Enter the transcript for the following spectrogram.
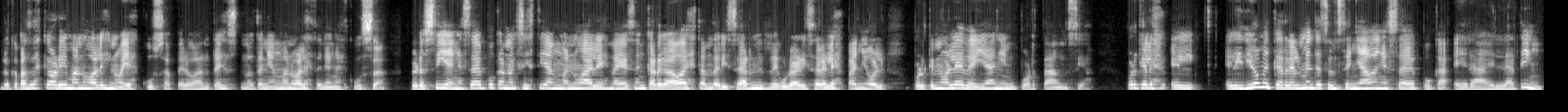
Lo que pasa es que ahora hay manuales y no hay excusa, pero antes no tenían manuales, tenían excusa. Pero sí, en esa época no existían manuales, nadie se encargaba de estandarizar ni regularizar el español porque no le veían importancia. Porque el, el, idioma que realmente se enseñaba en esa época era el latín.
